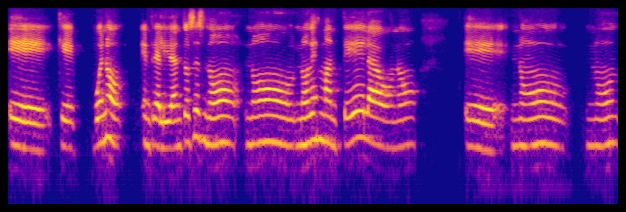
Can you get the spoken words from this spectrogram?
Eh, que, bueno, en realidad entonces no, no, no desmantela o no, eh, no, no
